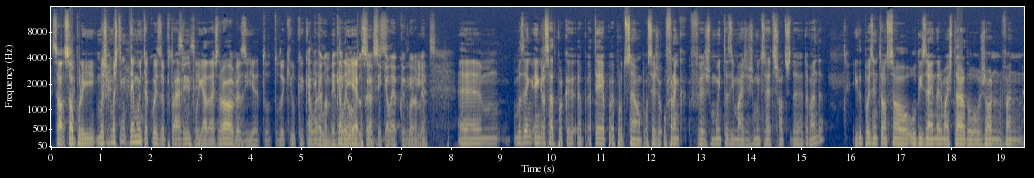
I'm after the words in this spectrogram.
Só, só por aí. Mas, mas tem, tem muita coisa por trás, Sim, muito sim. ligada às drogas e a tudo, tudo aquilo que aquela, aquela daquela época. sim, sim, aquela época, claramente. Um, mas é, é engraçado porque a- até a, a produção, ou seja, o Frank fez muitas imagens, muitos headshots da, da banda. E depois então só o designer mais tarde, o John Van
